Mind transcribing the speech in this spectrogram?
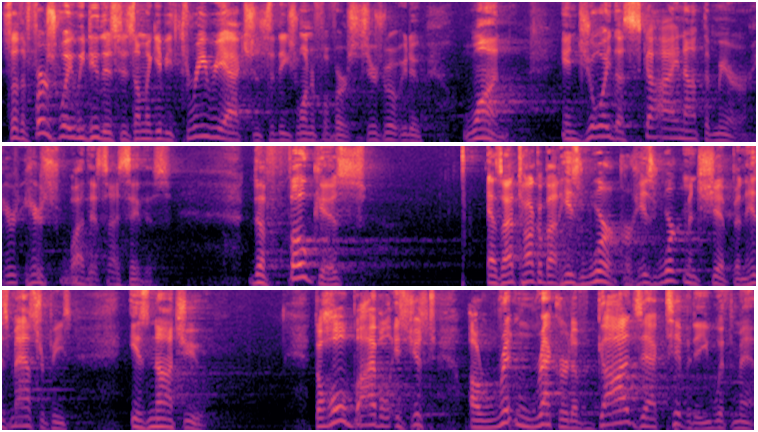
So the first way we do this is I'm going to give you three reactions to these wonderful verses. Here's what we do. One, enjoy the sky, not the mirror. Here, here's why this I say this. The focus as I talk about his work or his workmanship and his masterpiece is not you. The whole Bible is just a written record of God's activity with men.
